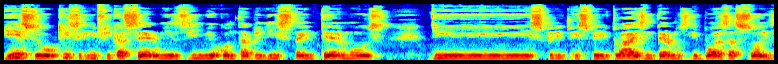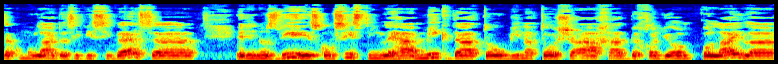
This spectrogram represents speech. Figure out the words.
Isso o que significa ser um exímio contabilista em termos de espirituais em termos de boas ações acumuladas e vice-versa. Ele nos diz, consiste em להעמיק דעתו ובינתו שעה אחת בכל יום או לילה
